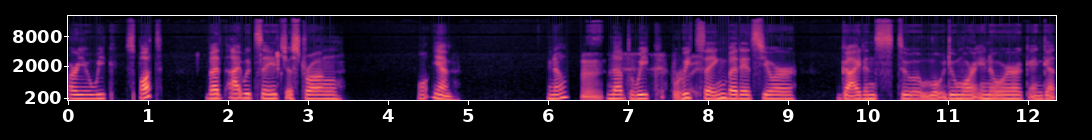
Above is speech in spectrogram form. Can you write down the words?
or your weak spot. But I would say it's your strong, well, yeah, you know, mm. not the weak right. weak thing, but it's your guidance to do more inner work and get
